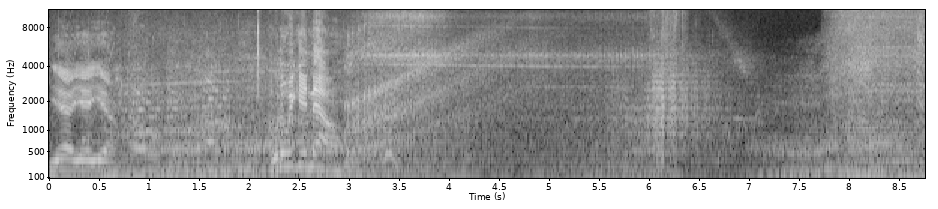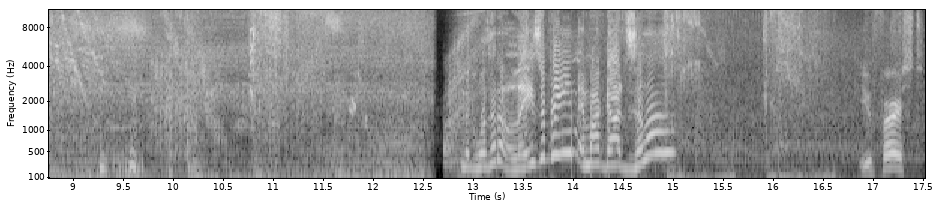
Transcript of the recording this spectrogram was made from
Yeah, yeah, yeah. What do we get now? Like, was it a laser beam? Am I Godzilla? You first.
